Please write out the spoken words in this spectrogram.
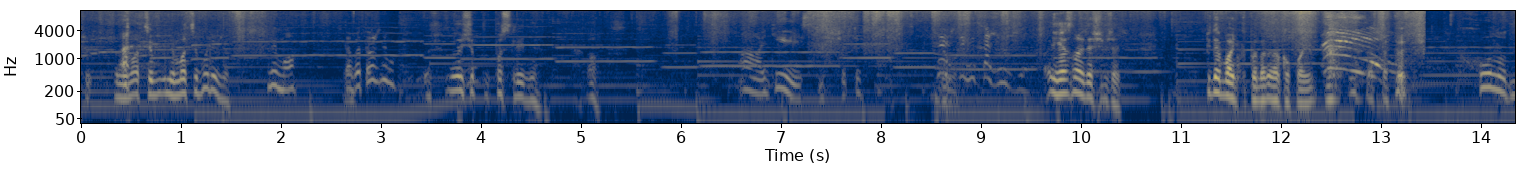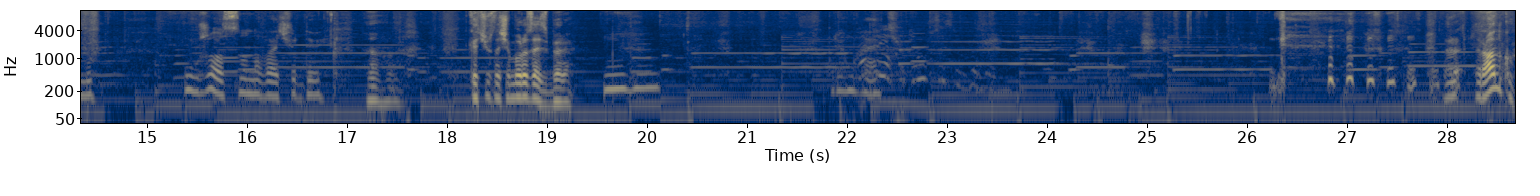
Що, Нема, циб... нема цибулі вже? Нема. Тебе теж нема? Ну, ще останнє. А, є ще ти. Це ж тобі кажу вже. Я знаю, де ще взяти. Піде баньку накопаємо. Холодно. Ужасно на вечір диви. Ага. Качусь, наче морозець бере. Угу. Прям геть. Р- ранку?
